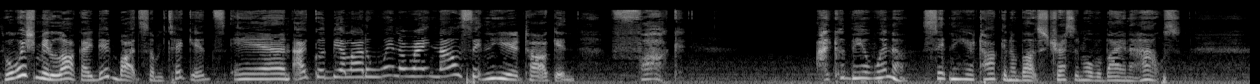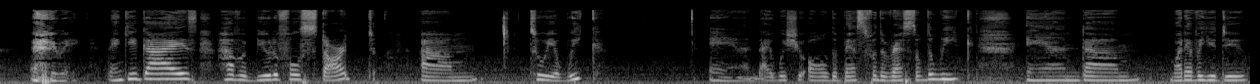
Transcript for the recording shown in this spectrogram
so wish me luck. I did bought some tickets and I could be a lot of winner right now sitting here talking. Fuck. I could be a winner sitting here talking about stressing over buying a house. Anyway, thank you guys. Have a beautiful start um, to your week. And I wish you all the best for the rest of the week. And um, whatever you do,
